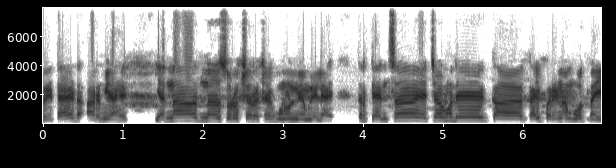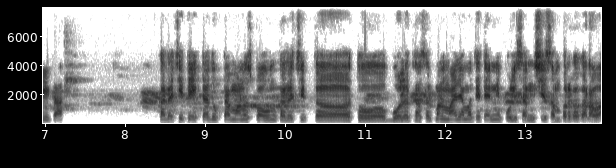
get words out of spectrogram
रिटायर्ड आर्मी आहेत यांना सुरक्षा रक्षक म्हणून नेमलेले आहे. तर त्यांचा याच्यामध्ये का, काही परिणाम होत नाही का? कदाचित एकटा दुकटा माणूस पाहून कदाचित तो बोलत नसेल पण माझ्या मते त्यांनी पोलिसांशी संपर्क करावा.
